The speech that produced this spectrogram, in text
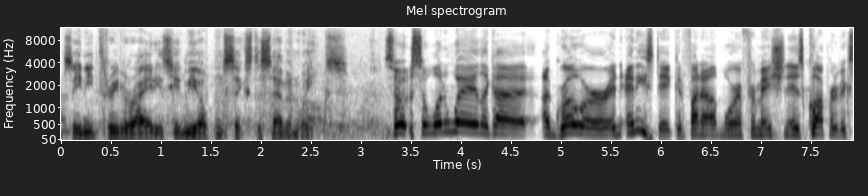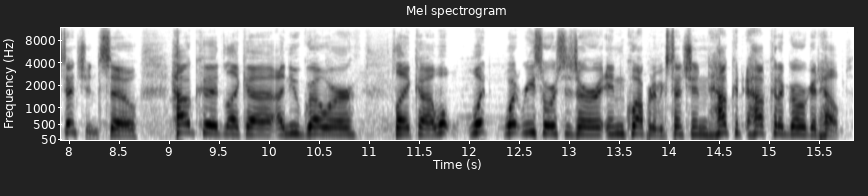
so you need three varieties you can be open six to seven weeks. So, so one way like a, a grower in any state could find out more information is cooperative extension. So how could like a, a new grower, like uh, what, what, what resources are in cooperative extension? How could, how could a grower get helped?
